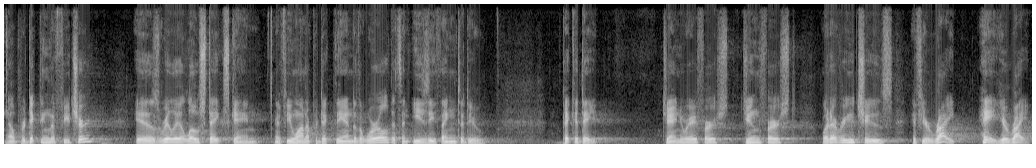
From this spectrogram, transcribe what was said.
Now, predicting the future is really a low stakes game. If you want to predict the end of the world, it's an easy thing to do. Pick a date January 1st, June 1st, whatever you choose. If you're right, hey, you're right.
